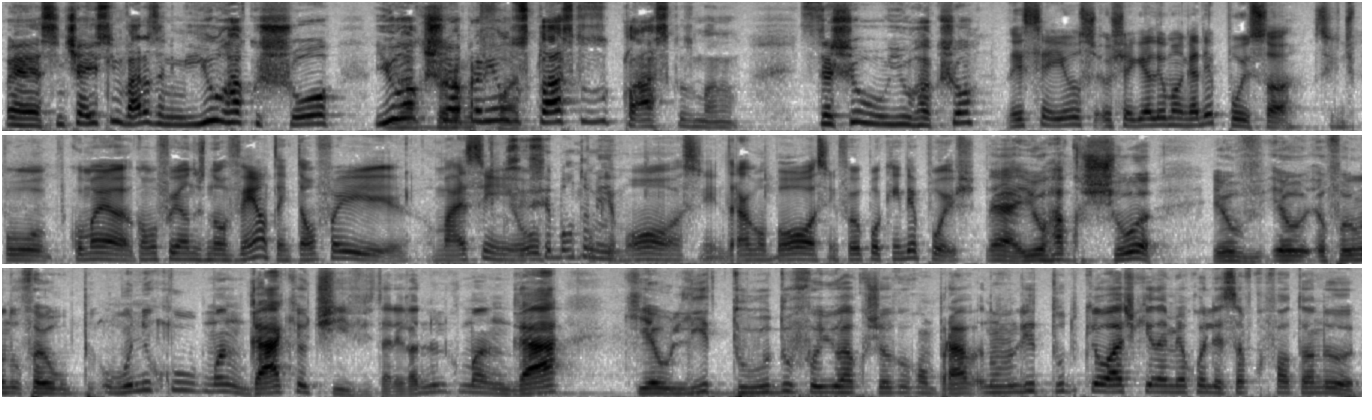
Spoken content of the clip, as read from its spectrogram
É, sentia isso em vários animes. Yu Hakusho. Yu Hakusho era é pra mim um foda. dos clássicos dos clássicos, mano. Você assistiu o Yu Hakusho? Esse aí eu, eu cheguei a ler o mangá depois só. Assim, tipo, como, é, como foi anos 90, então foi mais assim, Sei ou ser bom também. Pokémon, assim, Dragon Ball, assim, foi um pouquinho depois. É, e o Hakusho, eu, eu, eu foi, um, foi o, o único mangá que eu tive, tá ligado? O único mangá que eu li tudo foi o Yu Hakusho que eu comprava. Eu não li tudo porque eu acho que na minha coleção ficou faltando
